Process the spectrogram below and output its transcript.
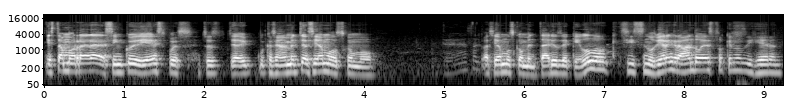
Esta morra era de 5 y 10, pues. Entonces, ya ocasionalmente hacíamos como. Hacíamos comentarios de que, uh, si se nos vieran grabando esto, ¿qué nos dijeran?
